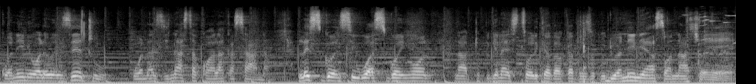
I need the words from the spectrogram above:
kwa nini wale wenzetu wanazinasa kwa haraka sana. Let's go and see what's going on, na tupige naye story kadha wa kadha za kujua nini hasa wanacho eh.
